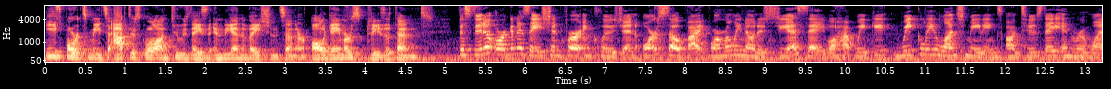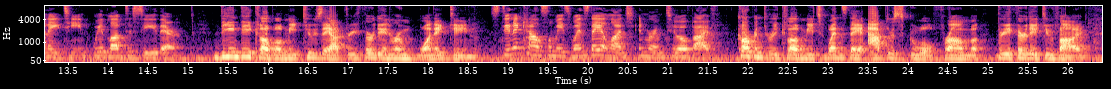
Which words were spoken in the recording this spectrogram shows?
Esports meets after school on Tuesdays in the Innovation Center. All gamers, please attend. The Student Organization for Inclusion, or SOFI, formerly known as GSA, will have weekly, weekly lunch meetings on Tuesday in room 118. We'd love to see you there. D&D Club will meet Tuesday at 3.30 in room 118. Student Council meets Wednesday at lunch in room 205. Carpentry Club meets Wednesday after school from 3.30 to 5.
